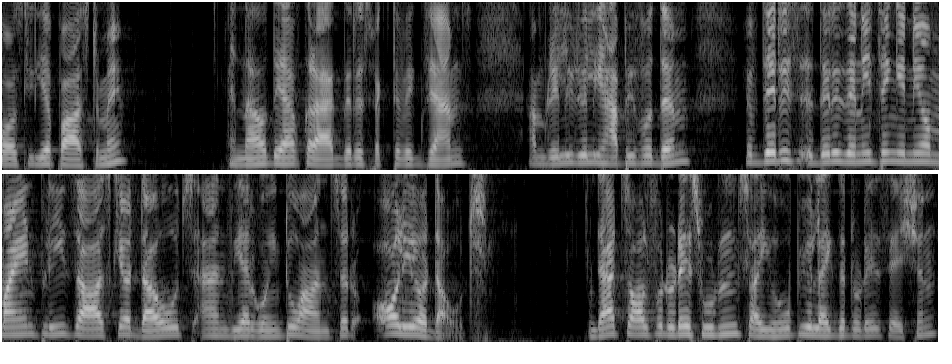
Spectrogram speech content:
कोर्स लिया पास्ट में एंड नाउ दे हैव क्रैक द रिस्पेक्टिव एग्जाम्स आई एम रियली रियली हैप्पी फॉर देम If there is, there is anything in your mind, please ask your doubts and we are going to answer all your doubts. That's all for today students. I hope you like the today's session.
